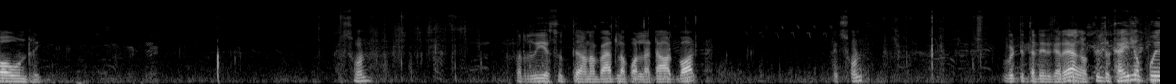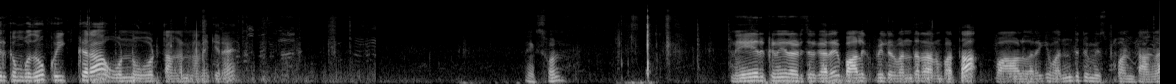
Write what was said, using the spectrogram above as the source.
பவுண்ட்ரி நெக்ஸ்ட் ஒன் பெரிய சுற்று ஆனால் பேட்டில் போடல. டாட் பால் நெக்ஸ்ட் ஒன் விட்டு தட்டியிருக்காரு. அங்கே ஃபீல்டர் கையில் போயிருக்கும் போதும் குயிக்கராக ஒன்று ஓட்டாங்கன்னு நினைக்கிறேன். நெக்ஸ்ட் ஒன் நேருக்கு நேர் அடிச்சிருக்காரு. பாலுக்கு ஃபீல்டர் வந்துடுறாருன்னு பார்த்தா பால் வரைக்கும் வந்துட்டு மிஸ் பண்ணிட்டாங்க.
